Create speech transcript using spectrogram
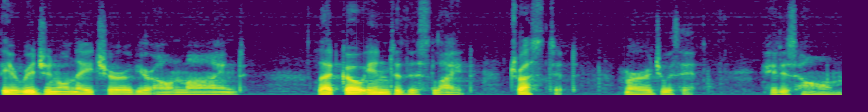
the original nature of your own mind. Let go into this light, trust it, merge with it. It is home.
